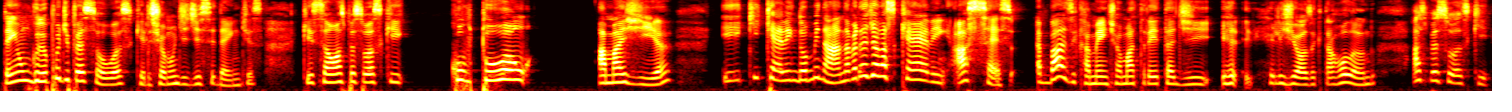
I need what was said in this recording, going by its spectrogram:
Tem um grupo de pessoas, que eles chamam de dissidentes, que são as pessoas que cultuam a magia e que querem dominar. Na verdade, elas querem acesso. É basicamente é uma treta de religiosa que tá rolando. As pessoas que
